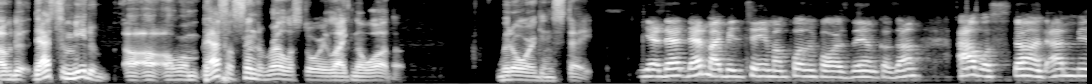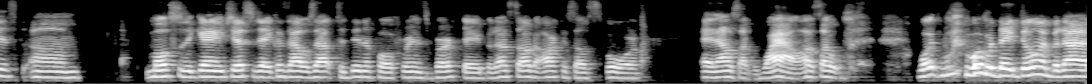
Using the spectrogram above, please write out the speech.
of the that's to me the uh, uh, that's a Cinderella story like no other with Oregon State. Yeah, that that might be the team I'm pulling for as them because I'm I was stunned. I missed um most of the games yesterday because I was out to dinner for a friend's birthday, but I saw the Arkansas score and I was like, wow. I was like, what what were they doing? But I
